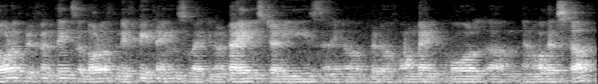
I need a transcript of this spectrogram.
lot of different things, a lot of nifty things like, you know, diary studies and, you know, a bit of online call um, and all that stuff.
